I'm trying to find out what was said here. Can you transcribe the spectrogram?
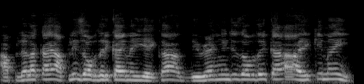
आपल्याला काय? आपली जबाबदारी काय नाही आहे का? दिव्यांगांची जबाबदारी काय आहे की नाही?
